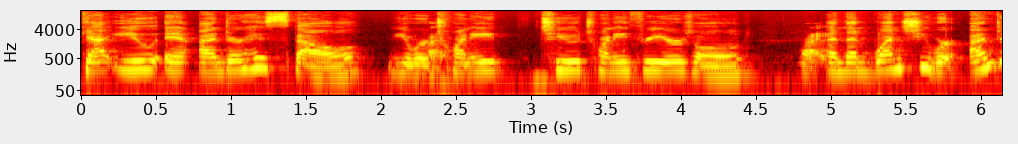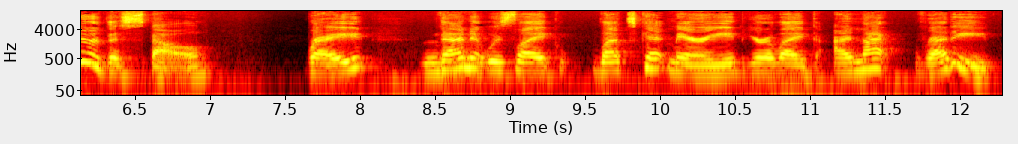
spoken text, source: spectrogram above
get you in, under his spell. You were right. 22, 23 years old. Right. And then once you were under the spell, right? Mm-hmm. Then it was like, let's get married. You're like, I'm not ready.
